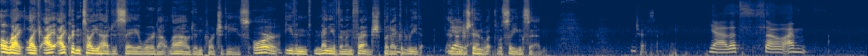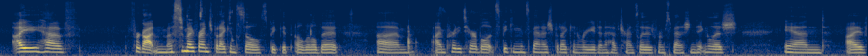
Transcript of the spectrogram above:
Oh, right. Like I, I couldn't tell you how to say a word out loud in Portuguese, or even many of them in French, but I could read it and Yeah, yeah. understand what was being said. Interesting. Yeah, that's so I'm I have forgotten most of my French, but I can still speak it a little bit. Um, I'm pretty terrible at speaking in Spanish, but I can read and have translated from Spanish into English. And I've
